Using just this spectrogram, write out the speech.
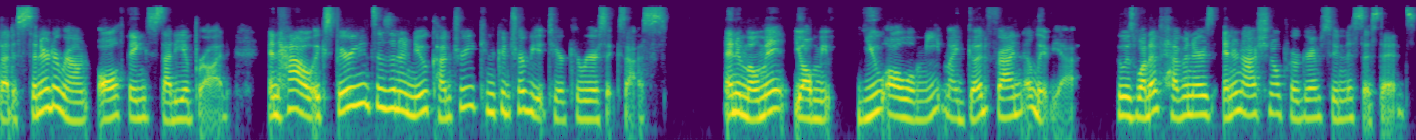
that is centered around all things study abroad and how experiences in a new country can contribute to your career success. In a moment, y'all meet, you all will meet my good friend Olivia, who is one of Heavener's International Program Student Assistants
